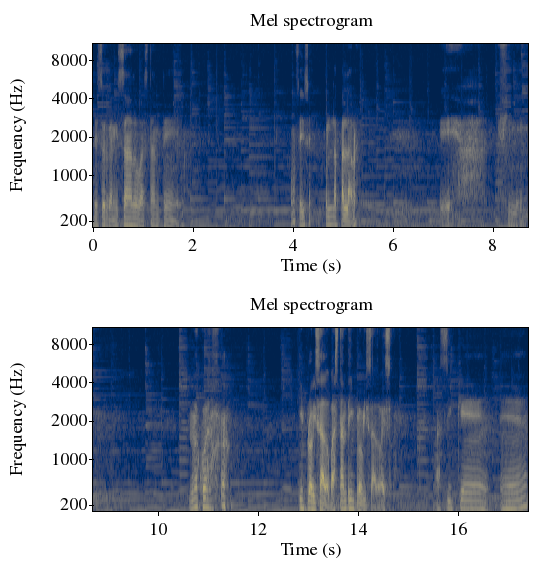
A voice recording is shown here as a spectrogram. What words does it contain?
desorganizado, bastante ¿cómo se dice? ¿Cuál es la palabra? Eh, no me acuerdo. improvisado, bastante improvisado eso. Así que... Eh,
